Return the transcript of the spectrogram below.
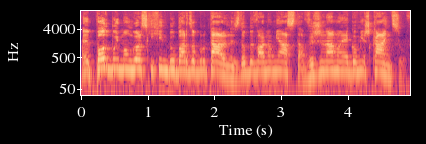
E, Podbój mongolskich Chin był bardzo brutalny, zdobywano miasta, wyżynano jego mieszkańców.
